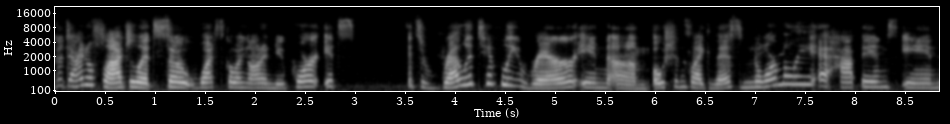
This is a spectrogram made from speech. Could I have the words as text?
the dinoflagellates. So what's going on in Newport? It's it's relatively rare in um, oceans like this. Normally, it happens in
